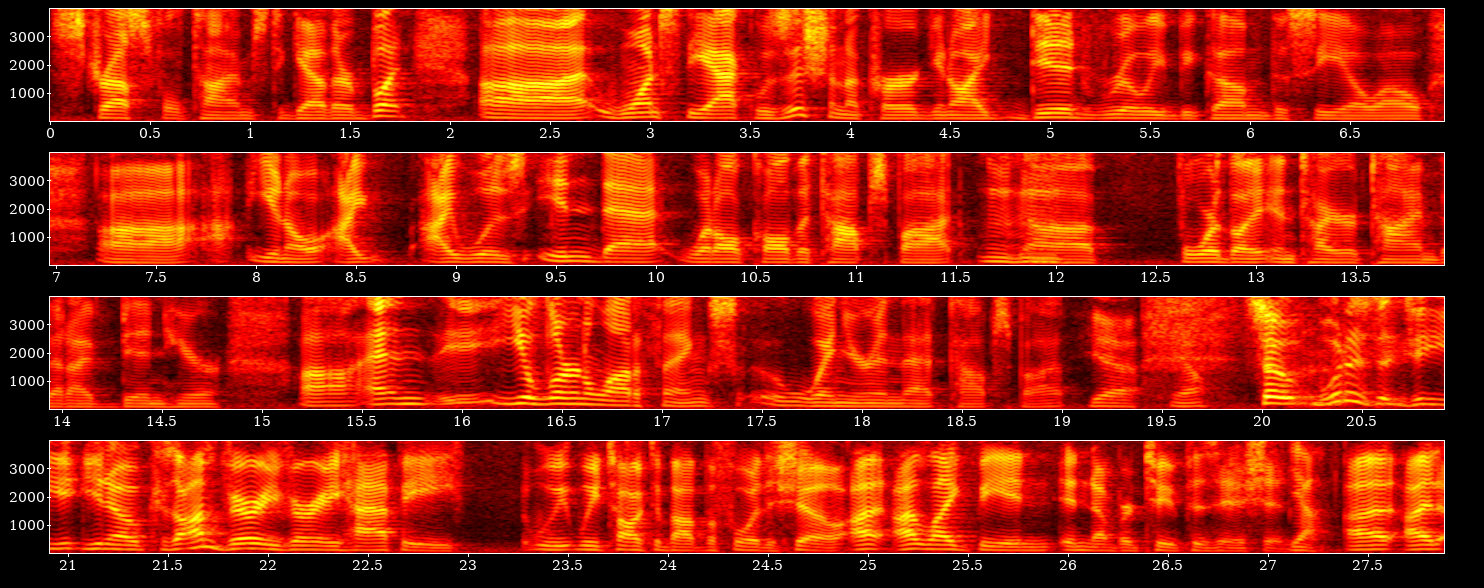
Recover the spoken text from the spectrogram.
stressful times together. But uh, once the acquisition occurred, you know, I did really become the COO. Uh, you know, I I was in that what I'll call the top spot. Mm-hmm. For the entire time that I've been here. Uh, and you learn a lot of things when you're in that top spot. Yeah. Yeah. So what is it? You, you know, because I'm very, very happy. We, we talked about before the show. I, I like being in number two position. Yeah. I, I,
